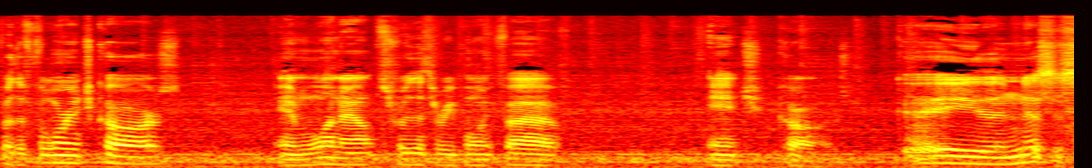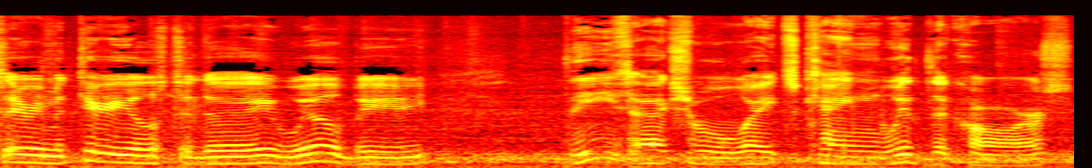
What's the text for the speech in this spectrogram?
for the 4 inch cars and 1 ounce for the 3.5 inch cars. Okay, the necessary materials today will be these actual weights came with the cars.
